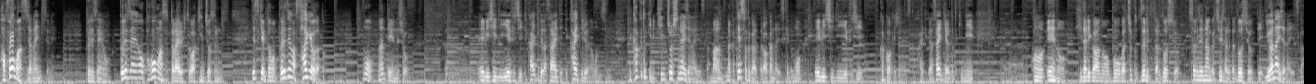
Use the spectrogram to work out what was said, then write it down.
パフォーマンスじゃないんですよね。プレゼンを。プレゼンをパフォーマンスと捉える人は緊張するんです。ですけれども、プレゼンは作業だと。もう、なんて言うんでしょう。うん A, B, C, D, E, F, G って書いてくださいって言って書いてるようなもんですね。で書くときに緊張しないじゃないですか。まあ、なんかテストとかだったらわかんないですけども、A, B, C, D, E, F, G 書くわけじゃないですか。書いてくださいって言われたときに、この A の左側の棒がちょっとずれてたらどうしよう。それでなんか注意されたらどうしようって言わないじゃないですか。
